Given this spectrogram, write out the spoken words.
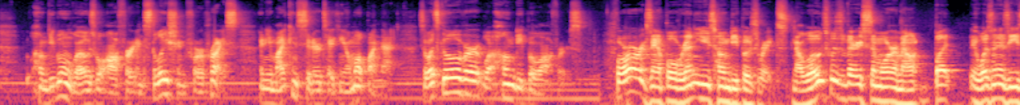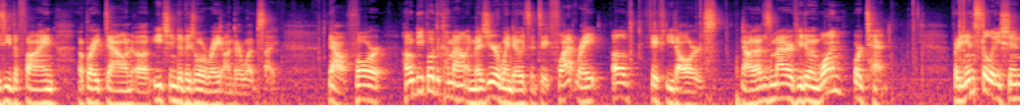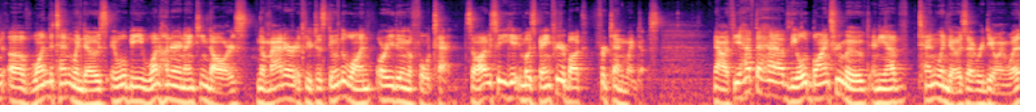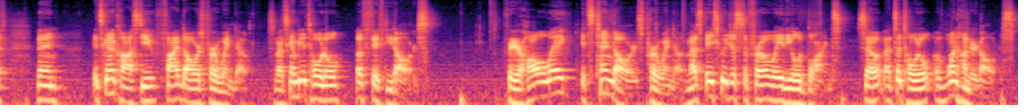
Home Depot and Lowe's will offer installation for a price, and you might consider taking them up on that. So let's go over what Home Depot offers. For our example, we're going to use Home Depot's rates. Now Lowe's was a very similar amount, but it wasn't as easy to find a breakdown of each individual rate on their website. Now for Home Depot to come out and measure your windows, it's a flat rate of $50. Now that doesn't matter if you're doing one or 10. For the installation of one to 10 windows, it will be $119, no matter if you're just doing the one or you're doing a full 10. So obviously you get the most bang for your buck for 10 windows. Now, if you have to have the old blinds removed and you have 10 windows that we're dealing with, then it's gonna cost you $5 per window. So that's gonna be a total of $50. For your hallway, it's $10 per window. And that's basically just to throw away the old blinds. So that's a total of $100.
